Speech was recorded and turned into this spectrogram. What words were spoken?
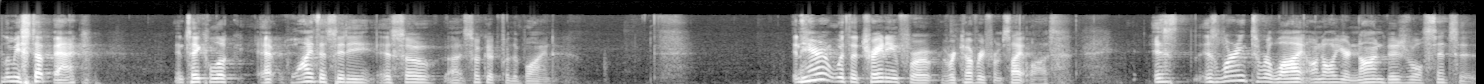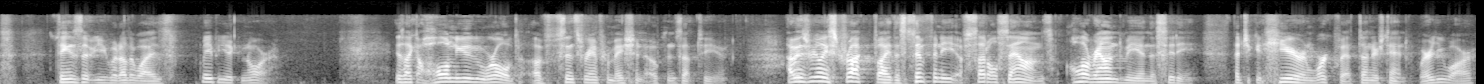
Let me step back and take a look at why the city is so, uh, so good for the blind. Inherent with the training for recovery from sight loss is, is learning to rely on all your non visual senses, things that you would otherwise maybe ignore. It's like a whole new world of sensory information opens up to you. I was really struck by the symphony of subtle sounds all around me in the city that you could hear and work with to understand where you are,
